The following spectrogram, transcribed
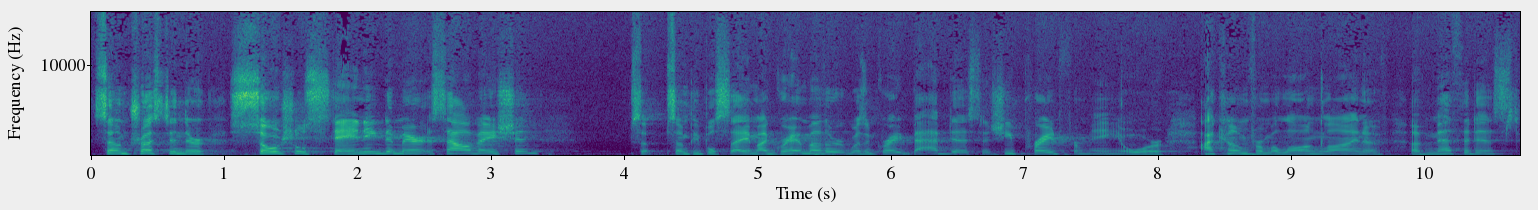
Some trust in their social standing to merit salvation. So, some people say, My grandmother was a great Baptist and she prayed for me, or I come from a long line of, of Methodists.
